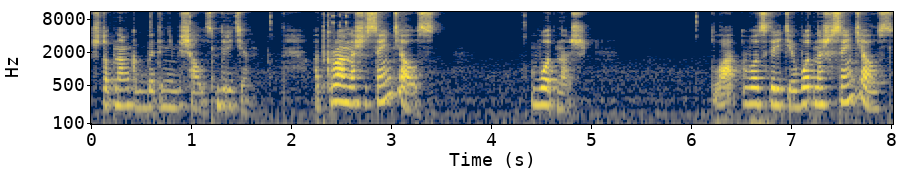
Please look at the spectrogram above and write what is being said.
чтобы нам как бы это не мешало. Смотрите, открываем наш Essentials. Вот наш. Вот, смотрите, вот наш Essentials.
